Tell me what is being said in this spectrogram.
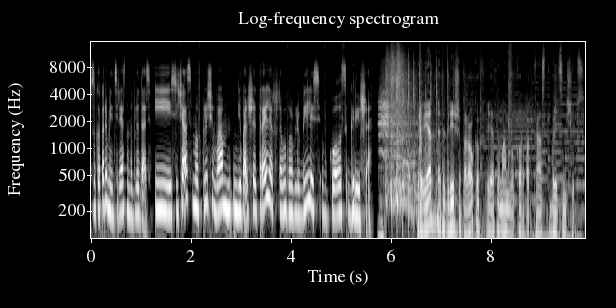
за которыми интересно наблюдать. И сейчас мы включим вам небольшой трейлер, чтобы вы влюбились в голос Гриши. Привет, это Гриша Пороков, и это Mumblecore подкаст Brits and Chips,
